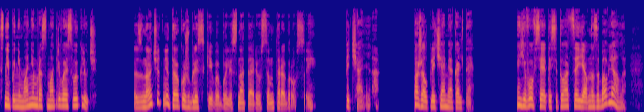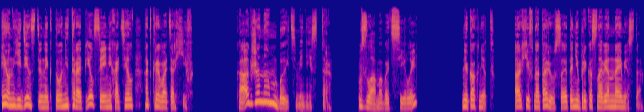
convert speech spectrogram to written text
с непониманием рассматривая свой ключ. «Значит, не так уж близки вы были с нотариусом Тарагроссой. Печально». Пожал плечами Акальте. Его вся эта ситуация явно забавляла, и он единственный, кто не торопился и не хотел открывать архив. «Как же нам быть, министр? Взламывать силой?» «Никак нет. Архив нотариуса — это неприкосновенное место.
